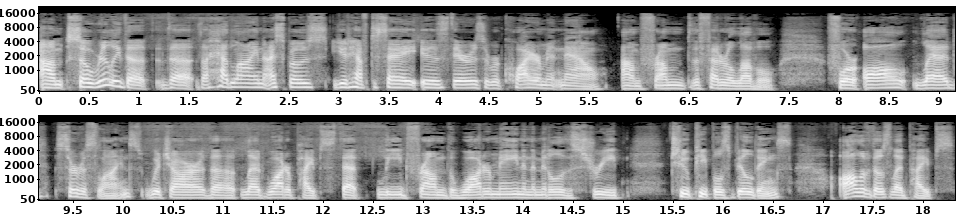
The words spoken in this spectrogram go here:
Um, so really the, the, the headline, I suppose you'd have to say is there is a requirement now, um, from the federal level for all lead service lines, which are the lead water pipes that lead from the water main in the middle of the street to people's buildings. All of those lead pipes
